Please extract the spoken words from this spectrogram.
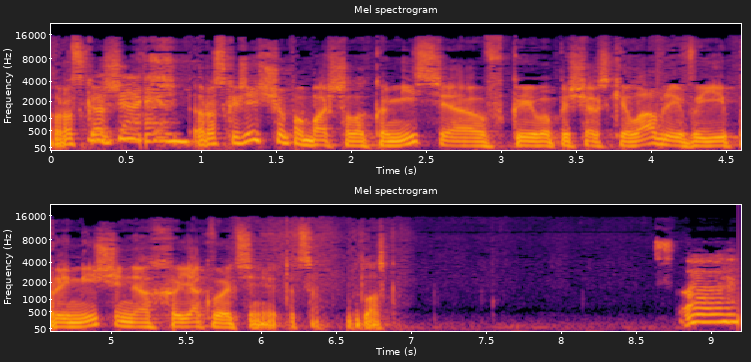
Розкажіть, розкажіть, що побачила комісія в Києво-Печерській лаврі в її приміщеннях. Як ви оцінюєте це? Будь ласка. Е,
